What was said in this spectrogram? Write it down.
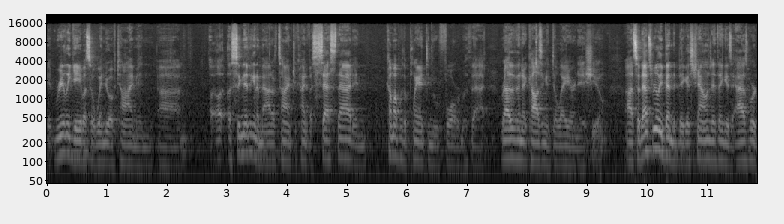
it really gave us a window of time and um, a, a significant amount of time to kind of assess that and come up with a plan to move forward with that, rather than it causing a delay or an issue. Uh, so that's really been the biggest challenge, I think, is as we're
